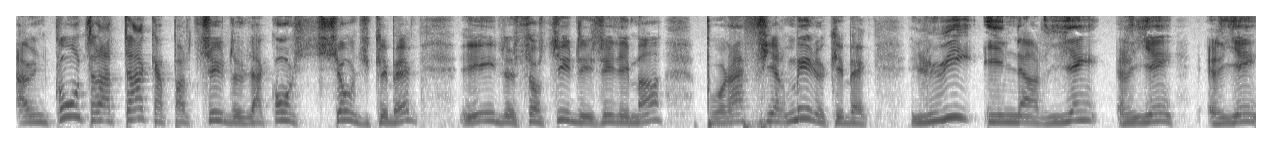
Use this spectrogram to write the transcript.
à une contre-attaque à partir de la Constitution du Québec et de sortir des éléments pour affirmer le Québec. Lui, il n'a rien, rien, rien,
